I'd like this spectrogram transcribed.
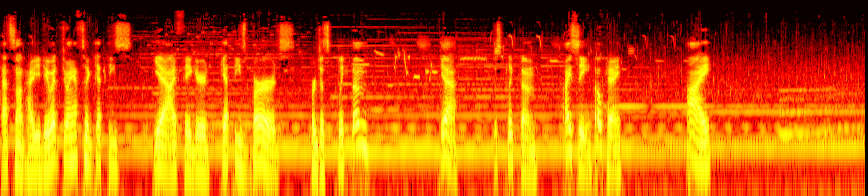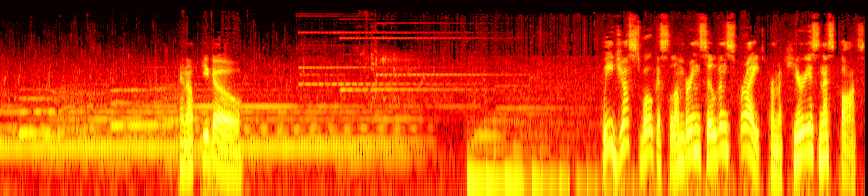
That's not how you do it. Do I have to get these... Yeah, I figured. Get these birds. Or just click them? Yeah, just click them. I see, okay. Hi. And up you go. We just woke a slumbering Sylvan sprite from a curious nest box,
